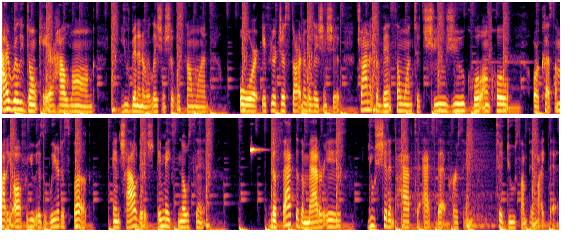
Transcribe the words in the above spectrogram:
I really don't care how long you've been in a relationship with someone or if you're just starting a relationship, trying to convince someone to choose you, quote unquote, or cut somebody off for you is weird as fuck and childish. It makes no sense. The fact of the matter is, you shouldn't have to ask that person to do something like that.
